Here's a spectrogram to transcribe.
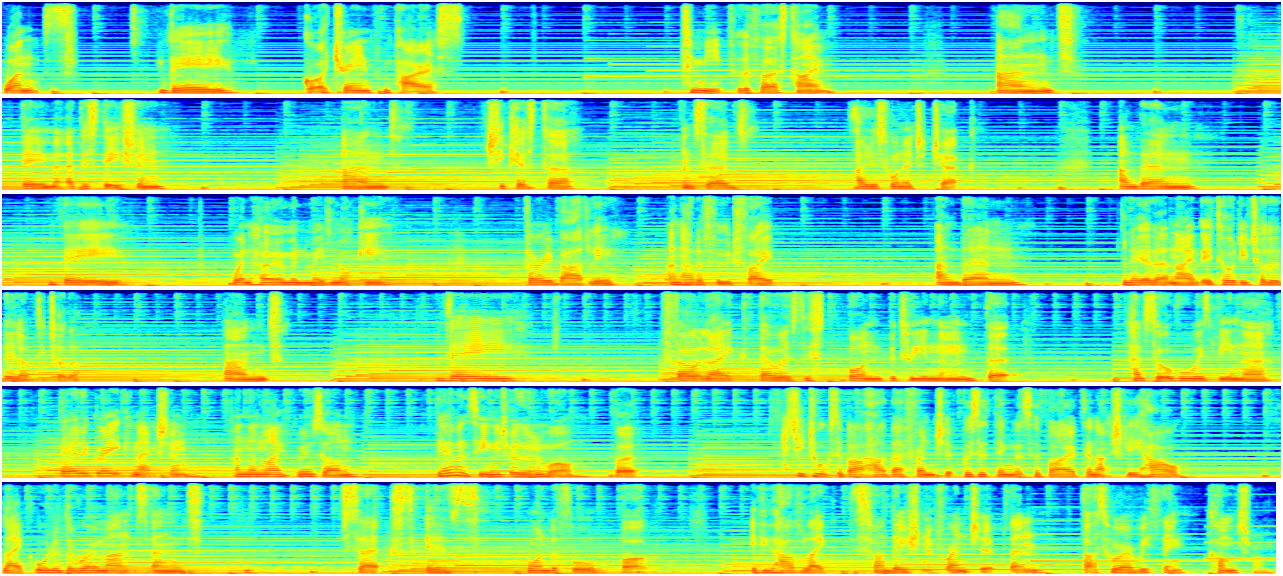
once they got a train from Paris to meet for the first time. And they met at the station and she kissed her and said, I just wanted to check. And then they went home and made gnocchi very badly and had a food fight. And then later that night, they told each other they loved each other. And they felt like there was this bond between them that had sort of always been there. They had a great connection, and then life moves on. They haven't seen each other in a while, but she talks about how their friendship was the thing that survived, and actually how, like, all of the romance and sex is wonderful, but if you have like this foundation of friendship, then that's where everything comes from.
